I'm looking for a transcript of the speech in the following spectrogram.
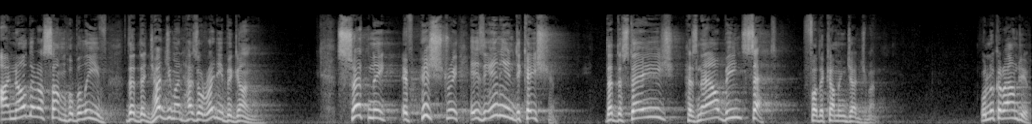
I know there are some who believe that the judgment has already begun. Certainly, if history is any indication that the stage has now been set for the coming judgment. Well, look around you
